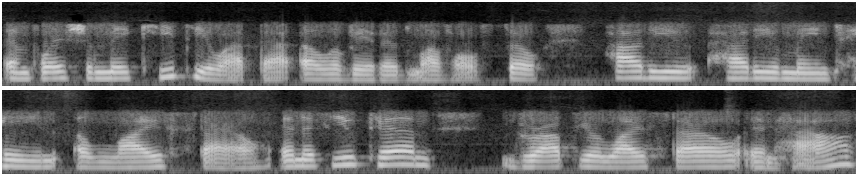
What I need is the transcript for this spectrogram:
inflation may keep you at that elevated level. So how do you how do you maintain a lifestyle? And if you can drop your lifestyle in half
